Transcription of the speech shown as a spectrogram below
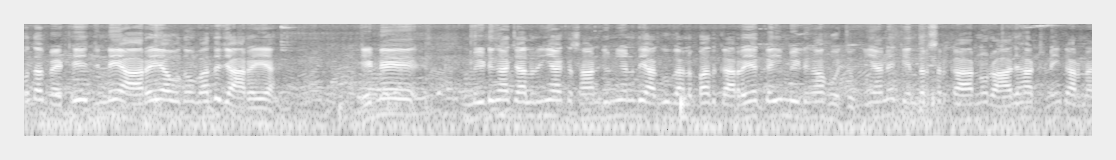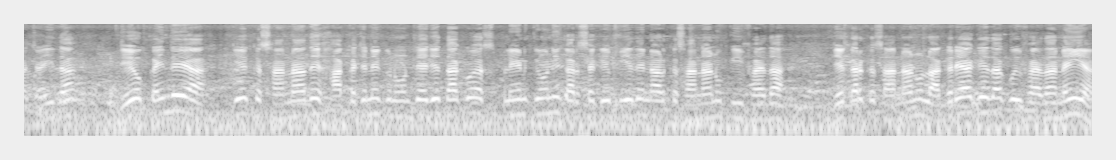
ਉਹ ਤਾਂ ਬੈਠੇ ਜਿੰਨੇ ਆ ਰਹੇ ਆ, ਉਦੋਂ ਵੱਧ ਜਾ ਰਹੇ ਆ। ਜਿਹਨੇ ਮੀਟਿੰਗਾਂ ਚੱਲ ਰਹੀਆਂ, ਕਿਸਾਨ ਯੂਨੀਅਨ ਦੇ ਆਗੂ ਗੱਲਬਾਤ ਕਰ ਰਹੇ ਆ। ਕਈ ਮੀਟਿੰਗਾਂ ਹੋ ਚੁੱਕੀਆਂ ਨੇ, ਕੇਂਦਰ ਸਰਕਾਰ ਨੂੰ ਰਾਜ ਹੱਠ ਨਹੀਂ ਕਰਨਾ ਚਾਹੀਦਾ। ਜੇ ਉਹ ਕਹਿੰਦੇ ਆ ਕਿ ਕਿਸਾਨਾਂ ਦੇ ਹੱਕ 'ਚ ਨੇ ਕਾਨੂੰਨ ਤੇ, ਅਜੇ ਤੱਕ ਉਹ ਐਕਸਪਲੇਨ ਕਿਉਂ ਨਹੀਂ ਕਰ ਸਕੇ ਵੀ ਇਹਦੇ ਨਾਲ ਕਿਸਾਨਾਂ ਨੂੰ ਕੀ ਫਾਇਦਾ? ਜੇਕਰ ਕਿਸਾਨਾਂ ਨੂੰ ਲੱਗ ਰਿਹਾ ਕਿ ਇਹਦਾ ਕੋਈ ਫਾਇਦਾ ਨਹੀਂ ਆ,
